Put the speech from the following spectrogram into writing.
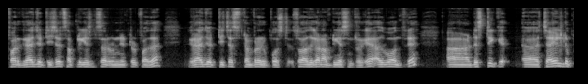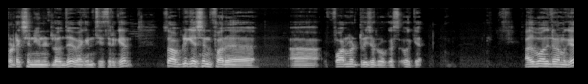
for graduate teachers applications are invited for the graduate teachers temporary post so அதுக்கான அப்ளிகேஷன் இருக்குது அதுவும் வந்துட்டு டிஸ்ட்ரிக் சைல்டு ப்ரொடெக்ஷன் யூனிட்டில் வந்து வேகன்சிஸ் இருக்குது so application for format research workers okay அதுபோல் வந்துட்டு நமக்கு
